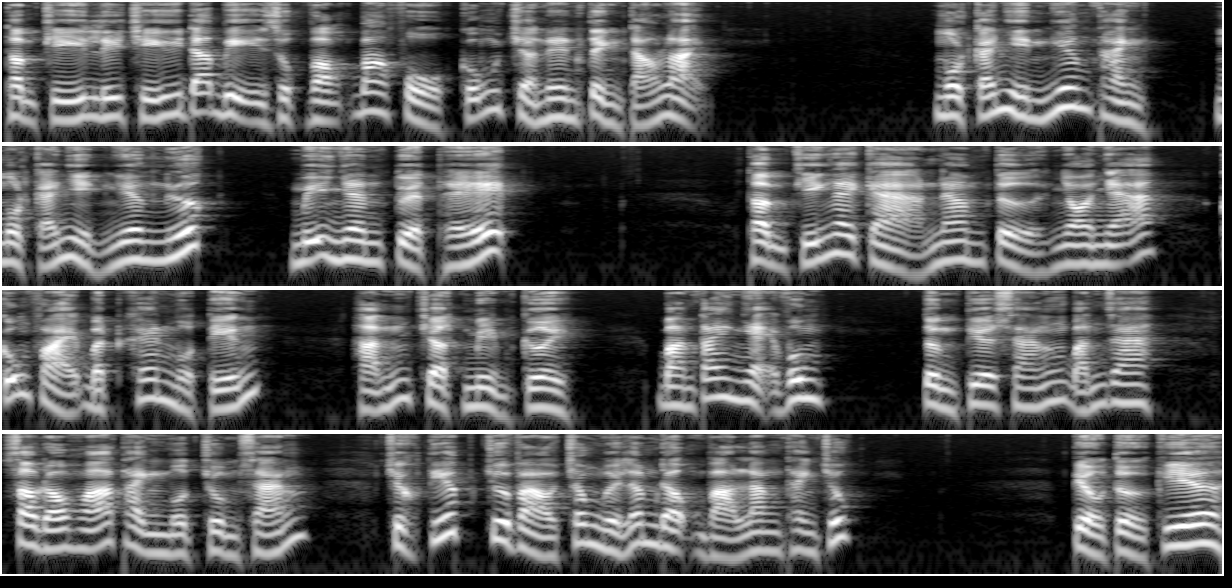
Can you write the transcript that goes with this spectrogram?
Thậm chí lý trí đã bị dục vọng bao phủ cũng trở nên tỉnh táo lại. Một cái nhìn nghiêng thành, một cái nhìn nghiêng nước, mỹ nhân tuyệt thế. Thậm chí ngay cả nam tử nho nhã cũng phải bật khen một tiếng. Hắn chợt mỉm cười, bàn tay nhẹ vung, từng tia sáng bắn ra, sau đó hóa thành một chùm sáng, trực tiếp chui vào trong người Lâm Động và Lăng Thanh Trúc. Tiểu tử kia,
